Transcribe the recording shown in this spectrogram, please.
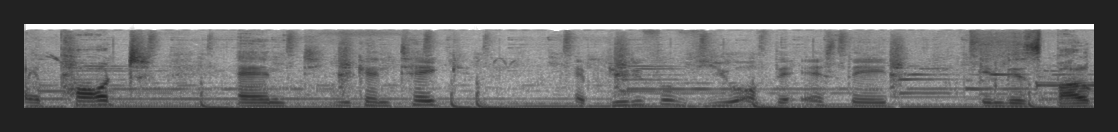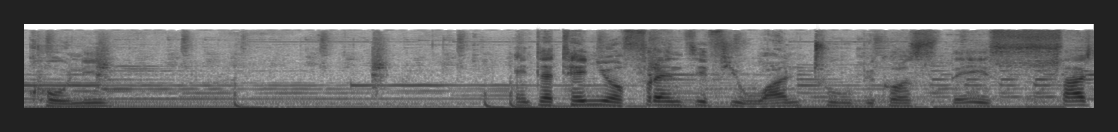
a pot, and you can take a beautiful view of the estate in this balcony. Entertain your friends if you want to because there is such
